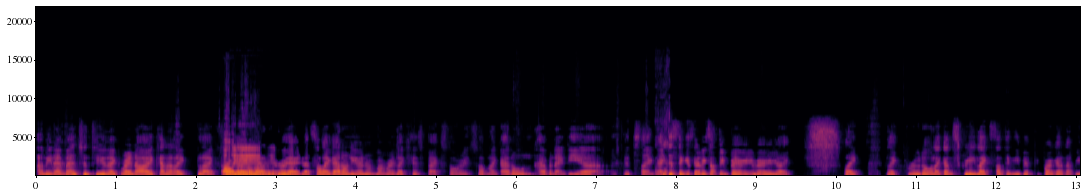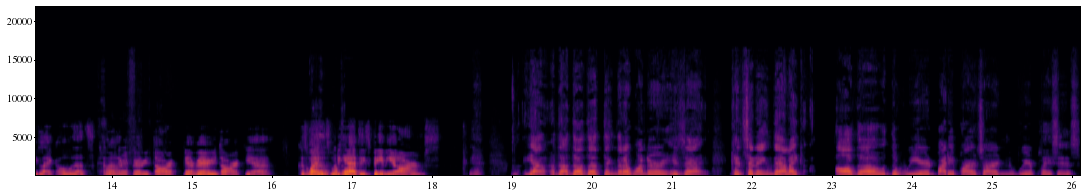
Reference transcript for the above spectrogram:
I mean, I mentioned to you like right now, I kind of like black. Oh yeah, yeah, yeah, right. yeah. So like, I don't even remember like his backstory. So I'm like, I don't have an idea if it's like. I just think it's gonna be something very, very like, like, like brutal, like on screen, like something even people are gonna be like, oh, that's kind of like very dark, very, very dark, yeah. Because why else would he have these baby arms? Yeah, yeah. The the other thing that I wonder is that considering that like all the the weird body parts are in weird places.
